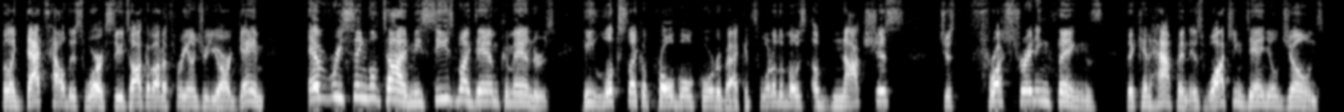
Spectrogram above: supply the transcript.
but like that's how this works. So you talk about a 300 yard game. Every single time he sees my damn commanders, he looks like a Pro Bowl quarterback. It's one of the most obnoxious, just frustrating things that can happen is watching Daniel Jones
